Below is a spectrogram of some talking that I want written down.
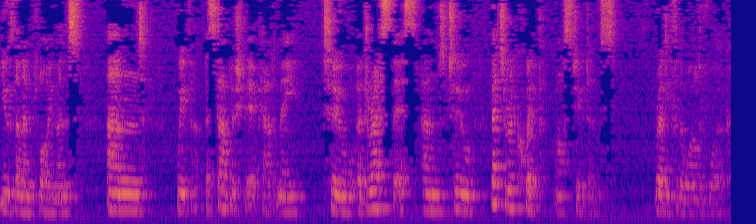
youth unemployment and we've established the Academy to address this and to better equip our students ready for the world of work.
